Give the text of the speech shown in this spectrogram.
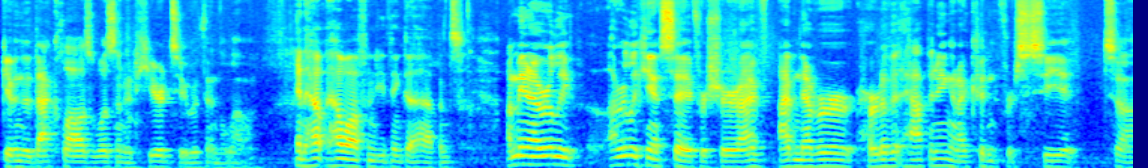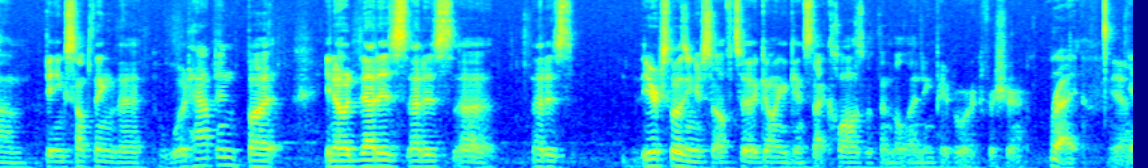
given that that clause wasn't adhered to within the loan. And how, how often do you think that happens? I mean, I really, I really can't say for sure. I've, I've never heard of it happening, and I couldn't foresee it um, being something that would happen. But you know, that is, that is, uh, that is, you're exposing yourself to going against that clause within the lending paperwork for sure. Right. Yeah. Yeah.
